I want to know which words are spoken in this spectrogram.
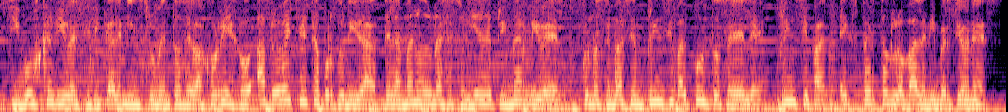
Si buscas diversificar en instrumentos de bajo riesgo, aprovecha esta oportunidad de la mano de una asesoría de primer nivel. Conoce más en principal.cl. Principal, experto global en inversiones.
